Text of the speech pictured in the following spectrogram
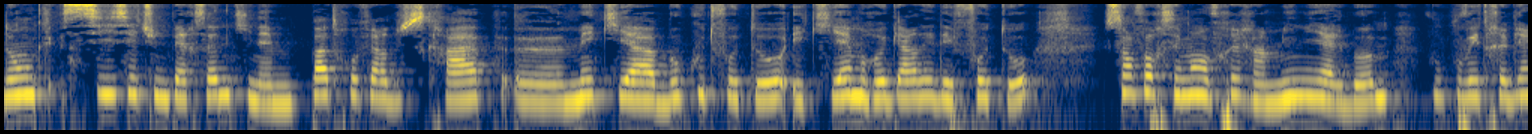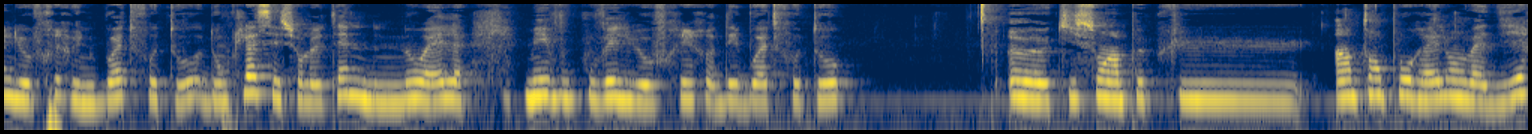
Donc si c'est une personne qui n'aime pas trop faire du scrap euh, mais qui a beaucoup de photos et qui aime regarder des photos, sans forcément offrir un mini album, vous pouvez très bien lui offrir une boîte photo. Donc là c'est sur le thème de Noël, mais vous pouvez lui offrir des boîtes photos euh, qui sont un peu plus intemporelles, on va dire.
